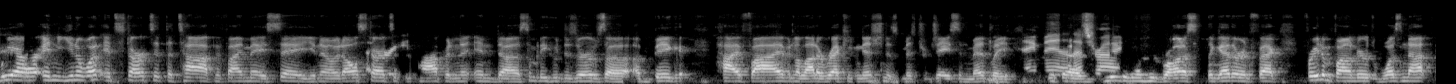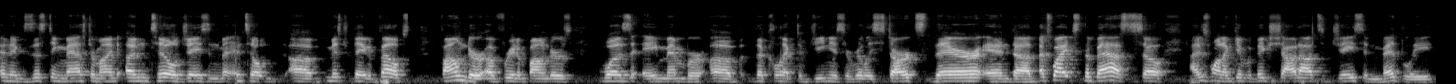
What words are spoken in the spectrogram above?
We are, and you know what? It starts at the top, if I may say. You know, it all starts at the top, and and uh, somebody who deserves a, a, big high five and a lot of recognition is Mr. Jason Medley. Amen. That's right. He's the one who brought us together. In fact, Freedom Founders was not an existing mastermind until Jason, until uh, Mr. David Phelps, founder of Freedom Founders, was a member of the collective genius. It really starts there, and uh, that's why it's the best. So I just want to give a big shout out to Jason Medley.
